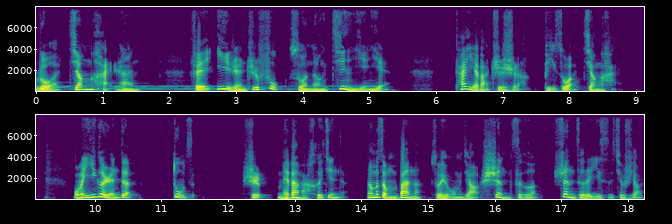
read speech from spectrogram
若江海然，非一人之腹所能尽饮也。”他也把知识啊比作江海，我们一个人的肚子是没办法喝尽的。那么怎么办呢？所以我们叫慎择。慎择的意思就是要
